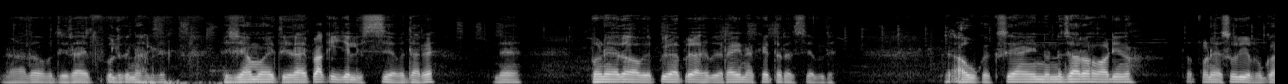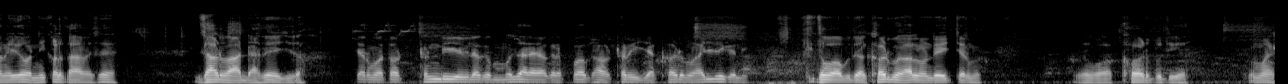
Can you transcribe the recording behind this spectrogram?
ને આ તો બધી રાય ફૂલ કેનાલ છે હજી આમાં હતી રાય પાકી ગયેલી છે વધારે ને ભણે તો બધા પીળા પીળા છે બધા રાયના ખેતર જ છે બધે આવું કંઈક છે અહીંનો નજારો વાડીનો તો પણ એ સૂર્ય ભગવાન એવો નીકળતા આવે છે ઝાડવા આડા છે હજી તો અત્યારમાં તો ઠંડી એવી લાગે મજા આવ્યા કરે પગ હાવ ઠરી જાય ખડમાં આવી કે નહીં તો આ બધા ખડમાં હાલો રહે અત્યારમાં ખડ બધી એમાં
